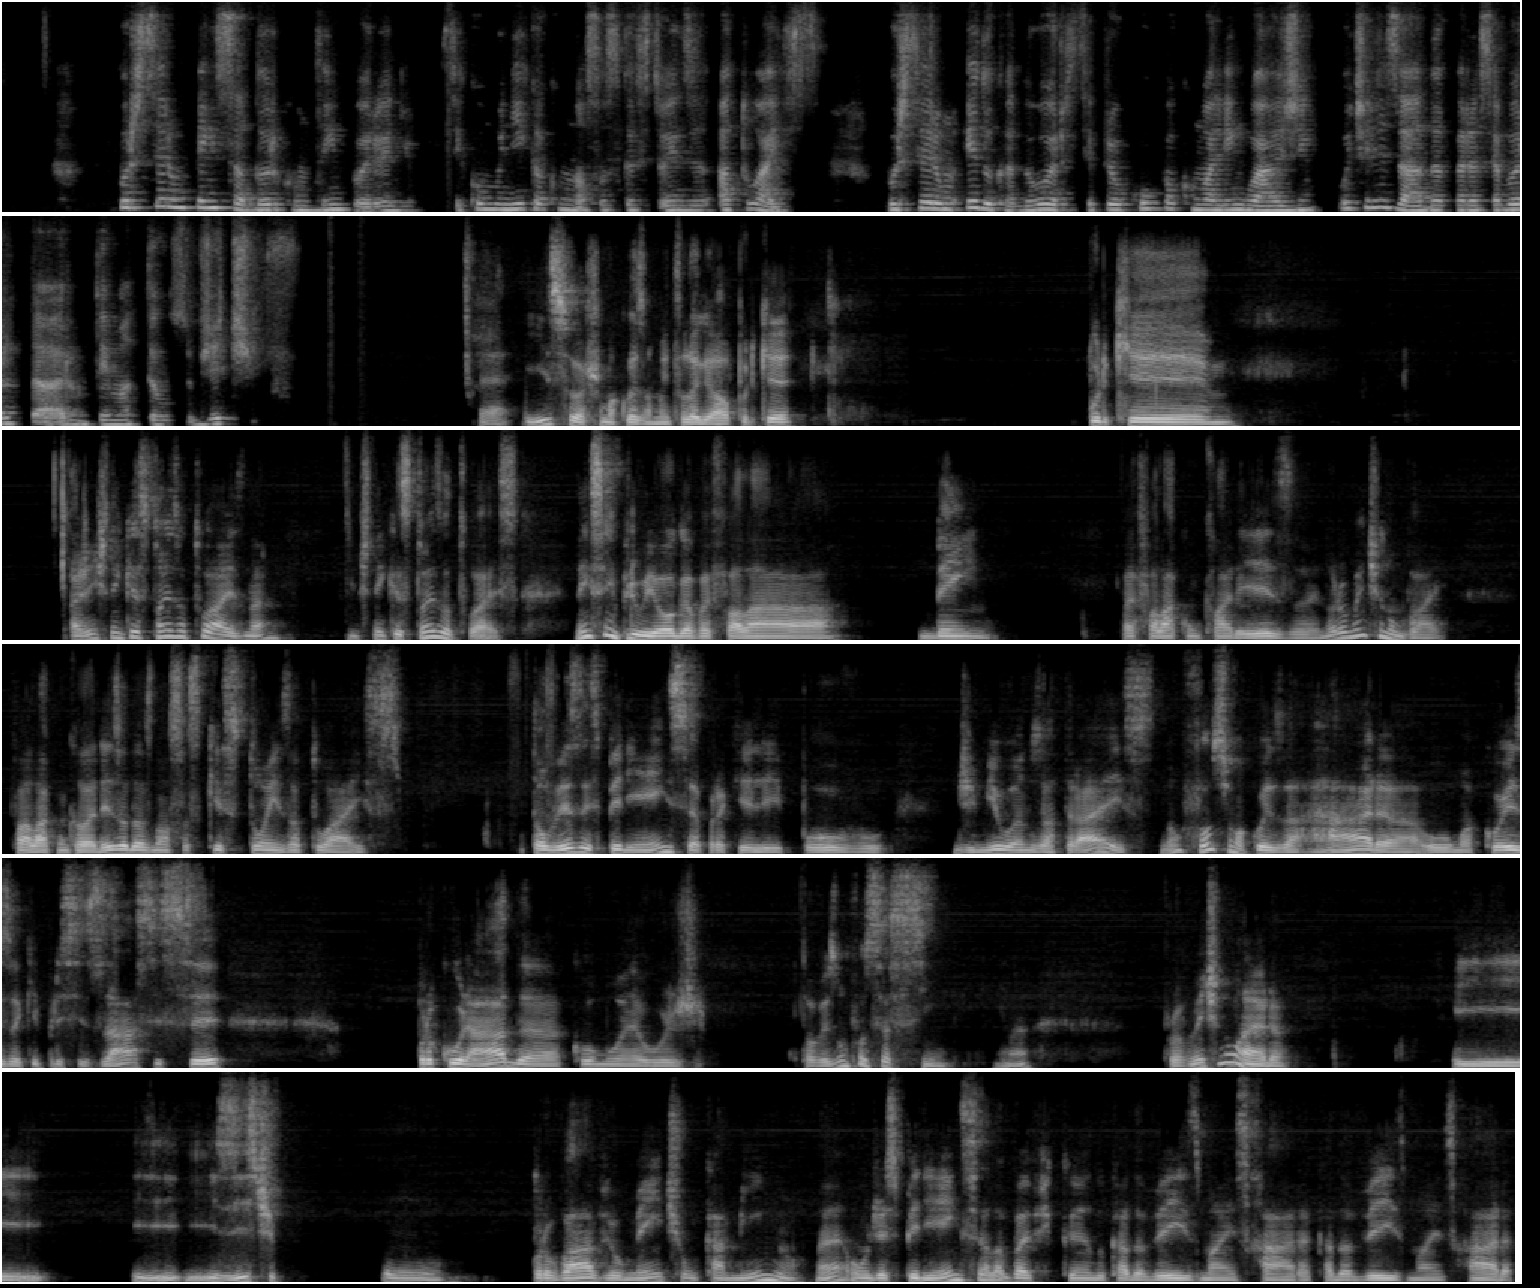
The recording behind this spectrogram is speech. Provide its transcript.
Por ser um pensador contemporâneo, se comunica com nossas questões atuais. Por ser um educador, se preocupa com a linguagem utilizada para se abordar um tema tão subjetivo. É, isso eu acho uma coisa muito legal, porque porque a gente tem questões atuais, né? A gente tem questões atuais. Nem sempre o yoga vai falar bem, vai falar com clareza, normalmente não vai falar com clareza das nossas questões atuais. Talvez a experiência para aquele povo de mil anos atrás não fosse uma coisa rara ou uma coisa que precisasse ser procurada como é hoje. Talvez não fosse assim, né? Provavelmente não era. E, e existe um provavelmente um caminho, né, onde a experiência ela vai ficando cada vez mais rara, cada vez mais rara.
